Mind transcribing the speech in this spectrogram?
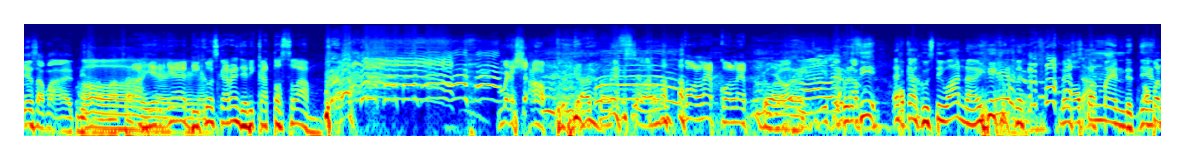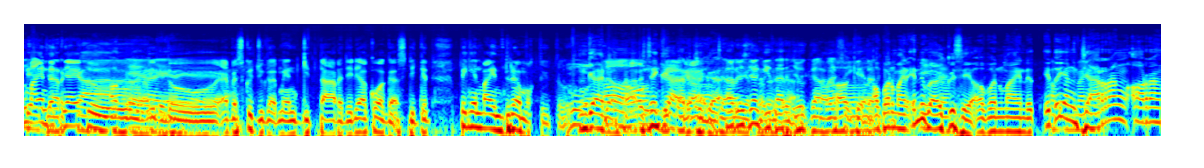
dia sama aja. Oh, Akhirnya iya, iya, Diko sekarang jadi katoslam. Mash up. Collab, collab. Itu berarti Eka Gustiwana ini. open mindednya Open mindednya itu, Iya, itu. EBS ku juga main gitar, jadi aku agak sedikit pengen main drum waktu itu. Enggak dong, Oh, harusnya gitar enggak. juga. Harusnya gitar juga. Oke, open minded ini Iya. bagus ya, open minded. Itu yang jarang orang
